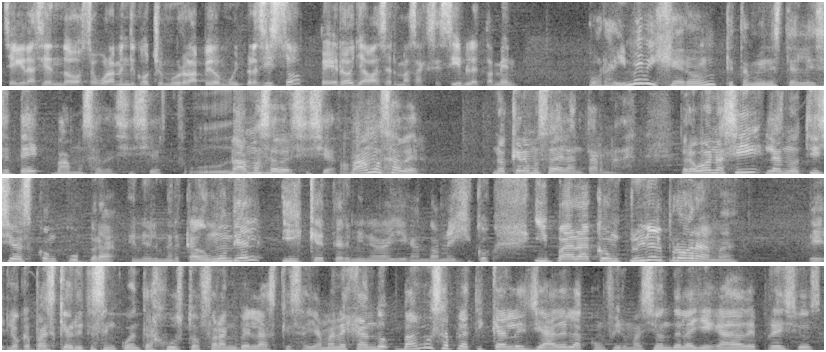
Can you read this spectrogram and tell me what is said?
seguirá siendo seguramente un coche muy rápido, muy preciso, pero ya va a ser más accesible también. Por ahí me dijeron que también está el ST. Vamos a ver si es cierto. Vamos a ver si es cierto. Vamos a ver. No queremos adelantar nada. Pero bueno, así las noticias con Cupra en el mercado mundial y que terminará llegando a México. Y para concluir el programa, eh, lo que pasa es que ahorita se encuentra justo Frank Velázquez allá manejando. Vamos a platicarles ya de la confirmación de la llegada de precios,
